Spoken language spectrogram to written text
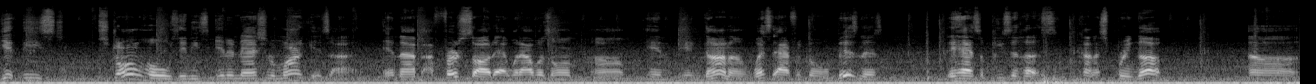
get these strongholds in these international markets. I, and I, I, first saw that when I was on um, in in Ghana, West Africa, on business. They had some Pizza Huts kind of spring up, uh,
